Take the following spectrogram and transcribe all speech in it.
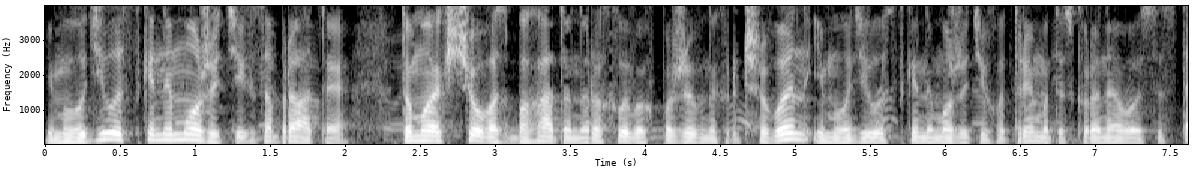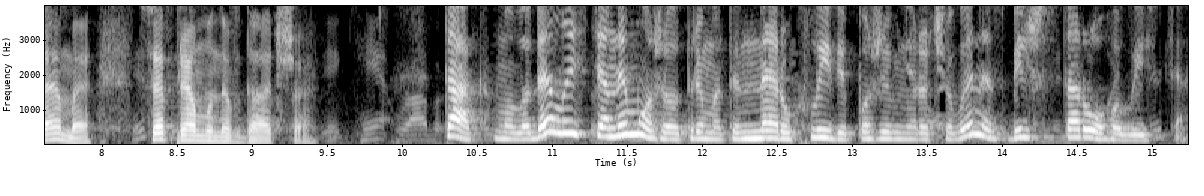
і молоді листки не можуть їх забрати. Тому, якщо у вас багато нерухливих поживних речовин і молоді листки не можуть їх отримати з кореневої системи, це прямо невдача. Так, молоде листя не може отримати нерухливі поживні речовини з більш старого листя.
